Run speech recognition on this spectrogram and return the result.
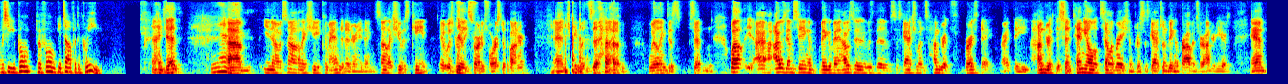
obviously you performed guitar for the Queen. I did. Yeah. Um, you know, it's not like she commanded it or anything. It's not like she was keen. It was really sort of forced upon her, and she was uh, willing to sit and. Well, I, I, was emceeing a big event. I was it was the Saskatchewan's hundredth birthday, right? The hundredth, the centennial celebration for Saskatchewan being a province for hundred years, and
